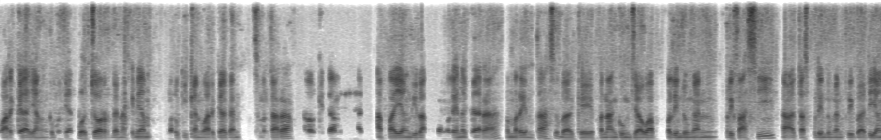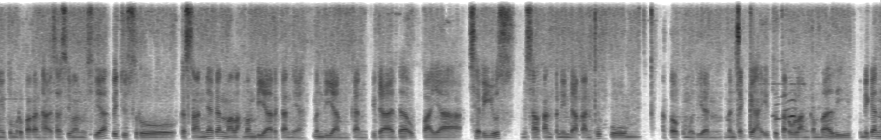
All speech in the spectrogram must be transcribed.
warga yang kemudian bocor dan akhirnya merugikan warga kan. Sementara kalau kita melihat apa yang dilakukan oleh negara, pemerintah sebagai penanggung jawab pelindungan privasi, atas pelindungan pribadi yang itu merupakan hak asasi manusia, tapi justru kesannya kan malah membiarkan ya, mendiamkan. Tidak ada upaya serius, misalkan penindakan hukum, atau kemudian mencegah itu terulang kembali. Ini kan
